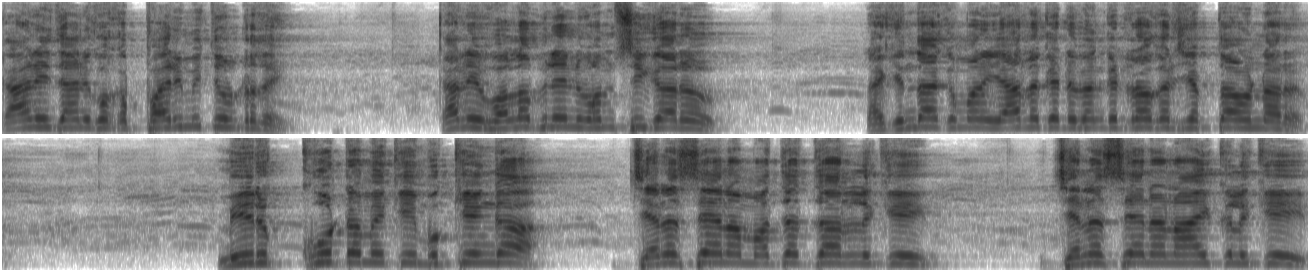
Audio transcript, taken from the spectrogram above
కానీ దానికి ఒక పరిమితి ఉంటుంది. కానీ వల్లభనేని వంశీ గారు నాకు ఇందాక మన యార్లగడ్డ వెంకట్రావు గారు చెప్తా ఉన్నారు. మీరు కూటమికి ముఖ్యంగా జనసేన మద్దతుదారులకి జనసేన నాయకులకి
